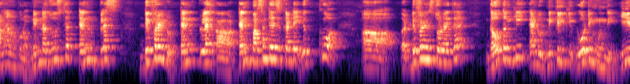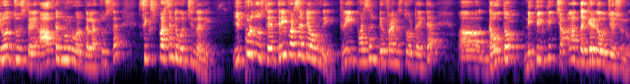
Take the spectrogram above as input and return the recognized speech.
అని అనుకున్నాం. నిన్న చూస్తే ten plus different ten plus ten percentage కంటే ఎక్కువ డిఫరెన్స్ తోడైతే గౌతమ్కి అండ్ నిఖిల్కి ఓటింగ్ ఉంది. ఈ రోజు చూస్తే ఆఫ్టర్నూన్ వరకు గల్లా చూస్తే సిక్స్ పర్సెంట్ వచ్చింది అది. ఇప్పుడు చూస్తే త్రీ పర్సెంటే ఉంది. త్రీ పర్సెంట్ డిఫరెన్స్ తోటైతే గౌతమ్ నిఖిల్కి చాలా దగ్గరగా వచ్చేసిండు.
